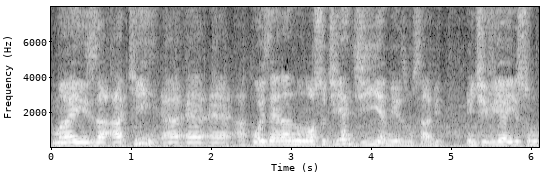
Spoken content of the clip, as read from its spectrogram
Mas a- aqui é- é- é- a coisa era no nosso dia a dia mesmo, sabe? A gente via isso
